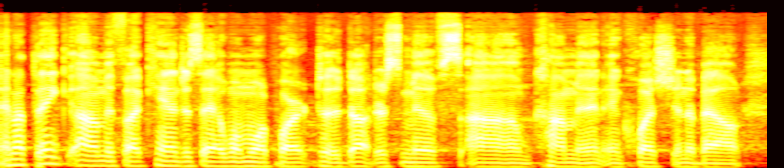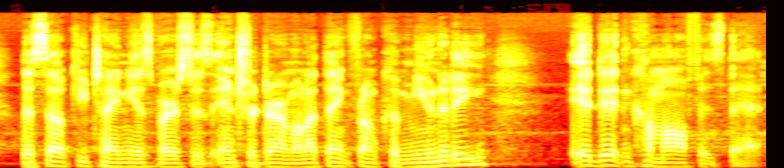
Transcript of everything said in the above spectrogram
And I think um, if I can just add one more part to Dr. Smith's um, comment and question about the subcutaneous versus intradermal, I think from community, it didn't come off as that.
